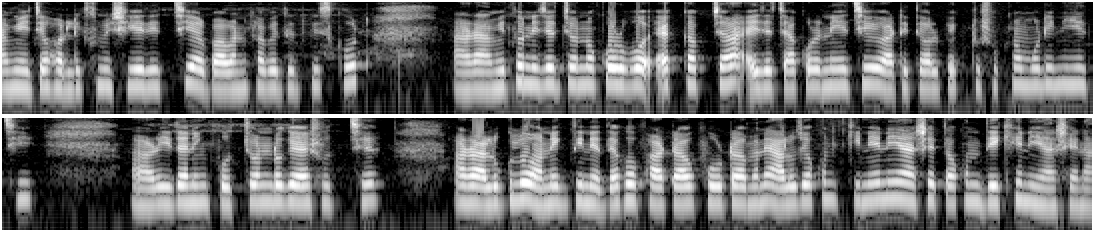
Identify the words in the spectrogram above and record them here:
আমি এই যে হরলিক্স মিশিয়ে দিচ্ছি আর বাবান খাবে দুধ বিস্কুট। আর আমি তো নিজের জন্য করব এক কাপ চা। এই যে চা করে নিয়েছি, বাটিতে অল্প একটু শুকনো মুড়ি নিয়েছি। আর ইদানিং প্রচণ্ড গ্যাস হচ্ছে। আর আলুগুলো অনেক দিনে, দেখো ফাটা, ফোটা মানে আলু যখন কিনে নিয়ে আসে তখন দেখে নিয়ে আসে না।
